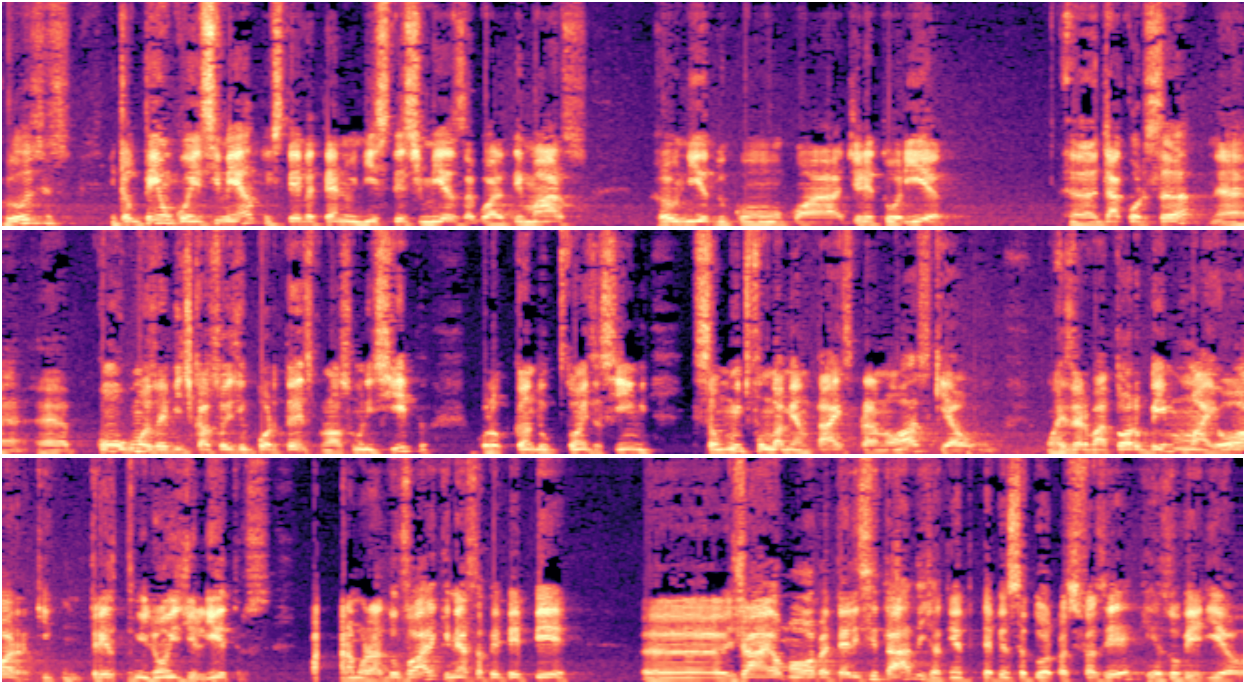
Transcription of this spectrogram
Cruzes, então, tem um conhecimento, esteve até no início deste mês, agora de março, reunido com, com a diretoria uh, da Corsã, né, uh, com algumas reivindicações importantes para o nosso município, colocando questões assim que são muito fundamentais para nós, que é um, reservatório bem maior, aqui com 3 milhões de litros, para a Morada do Vale, que nessa PPP uh, já é uma obra até licitada já tem até vencedor para se fazer, que resolveria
